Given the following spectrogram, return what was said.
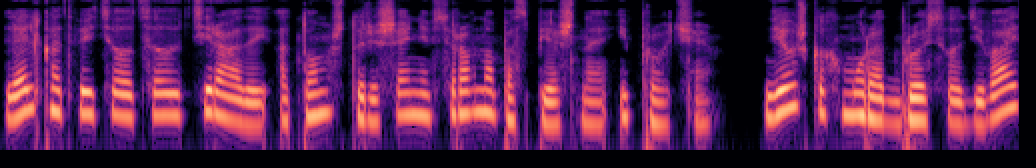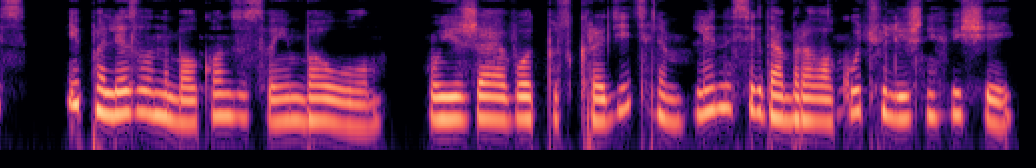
Лялька ответила целой тирадой о том, что решение все равно поспешное и прочее. Девушка хмуро отбросила девайс и полезла на балкон за своим баулом, Уезжая в отпуск к родителям, Лена всегда брала кучу лишних вещей,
